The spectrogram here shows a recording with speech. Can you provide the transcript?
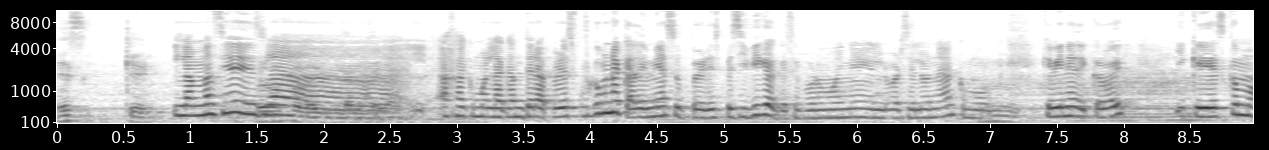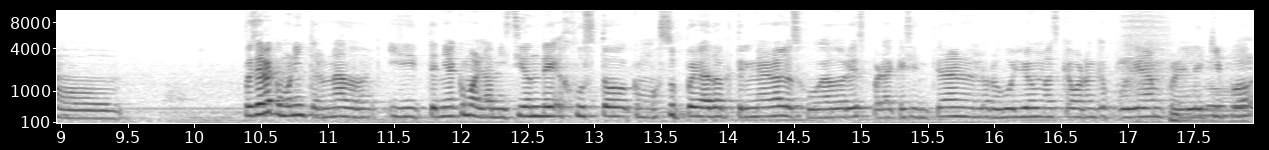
¿Es qué? La Masia es la, Ajá, como la cantera, pero es como una academia súper específica que se formó en el Barcelona, como Mm. que viene de Cruyff y que es como... Pues era como un internado y tenía como la misión de justo como súper adoctrinar a los jugadores para que sintieran el orgullo más cabrón que pudieran por el equipo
